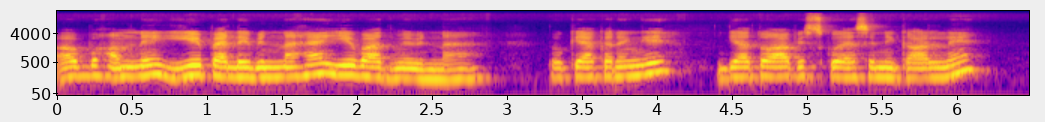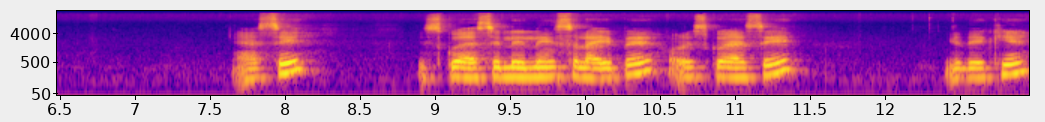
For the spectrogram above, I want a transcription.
अब हमने ये पहले बिनना है, ये बाद में बिनना है। तो क्या करेंगे? या तो आप इसको ऐसे निकाल लें ऐसे, इसको ऐसे ले लें सिलाई पे और इसको ऐसे, ये देखिए,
